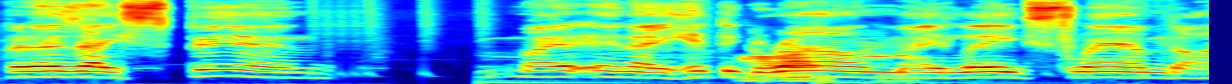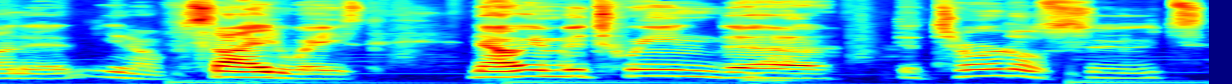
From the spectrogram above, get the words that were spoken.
But as I spin, my and I hit the Oh. ground, my leg slammed on it. You know, sideways. Now in between the the turtle suits,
